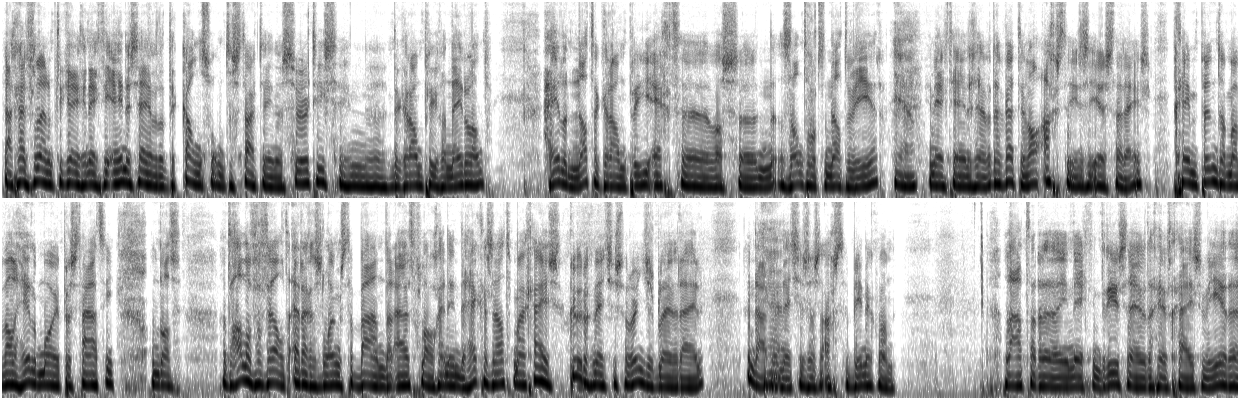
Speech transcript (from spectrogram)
Ja, Gijs van Lennep die kreeg in 1971 de kans om te starten in een Surtees in eh, de Grand Prix van Nederland. Hele natte Grand Prix, echt eh, was eh, Zandvoort nat weer in 1971. Hij werd er wel achtste in zijn eerste race. Geen punten, maar wel een hele mooie prestatie. Omdat het halve veld ergens langs de baan eruit vloog en in de hekken zat. Maar Gijs keurig netjes rondjes bleef rijden. En daardoor netjes als achtste binnenkwam. Later eh, in 1973 heeft Gijs weer eh,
